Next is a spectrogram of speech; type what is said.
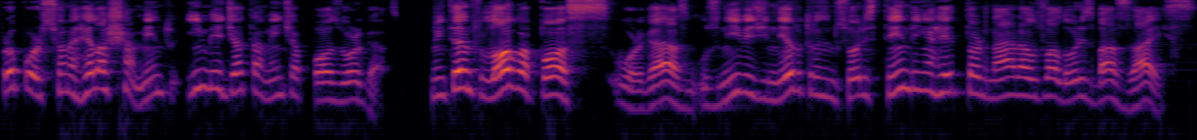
proporciona relaxamento imediatamente após o orgasmo. No entanto, logo após o orgasmo, os níveis de neurotransmissores tendem a retornar aos valores basais.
